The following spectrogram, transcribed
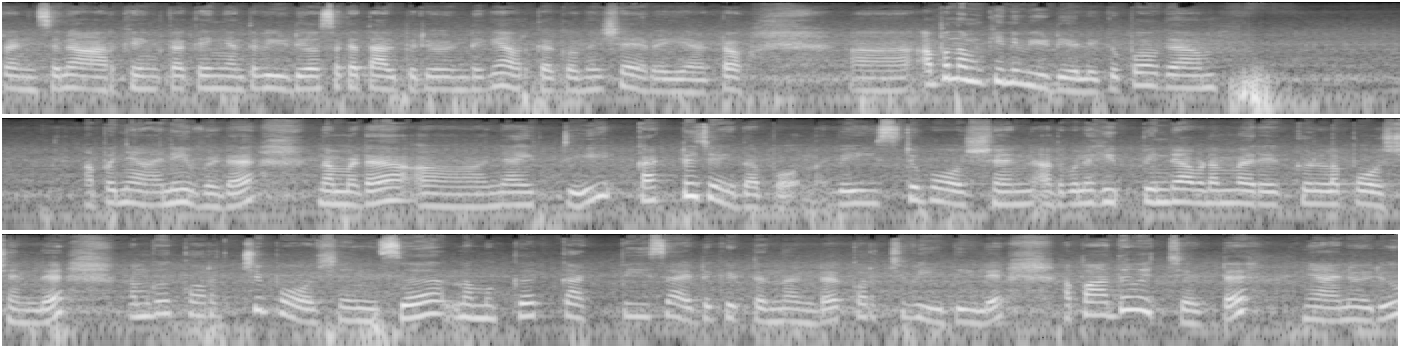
ഫ്രണ്ട്സിനും ആർക്കെങ്കിലൊക്കെ ഇങ്ങനത്തെ വീഡിയോസൊക്കെ താല്പര്യമുണ്ടെങ്കിൽ അവർക്കൊക്കെ ഒന്ന് ഷെയർ ചെയ്യാം കേട്ടോ. അപ്പോൾ നമുക്കിനി വീഡിയോയിലേക്ക് പോകാം. അപ്പോൾ ഞാനിവിടെ നമ്മുടെ നൈറ്റി കട്ട് ചെയ്തപ്പോൾ വേസ്റ്റ് പോർഷൻ അതുപോലെ ഹിപ്പിന്റെ അവിടം വരെയൊക്കെയുള്ള പോർഷനിൽ നമുക്ക് കുറച്ച് പോർഷൻസ് നമുക്ക് കട്ട് പീസായിട്ട് കിട്ടുന്നുണ്ട് കുറച്ച് വീതിയിൽ. അപ്പോൾ അത് വെച്ചിട്ട് ഞാനൊരു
